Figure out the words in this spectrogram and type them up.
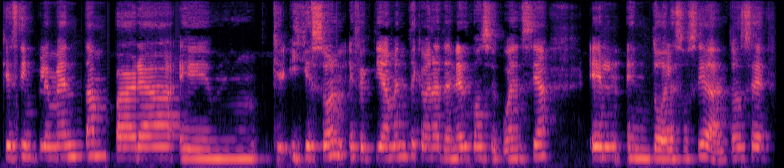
que se implementan para, eh, y que son efectivamente que van a tener consecuencias en, en toda la sociedad. Entonces,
